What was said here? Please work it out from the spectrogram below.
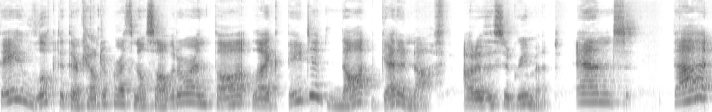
they looked at their counterparts in El Salvador and thought like they did not get enough out of this agreement. And that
